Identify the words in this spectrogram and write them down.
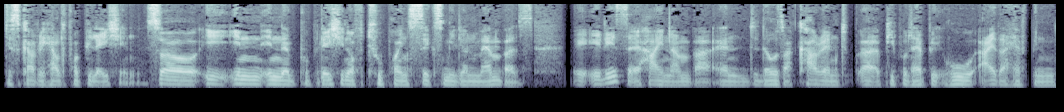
Discovery Health population. So in, in a population of 2.6 million members, it is a high number and those are current uh, people been, who either have been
